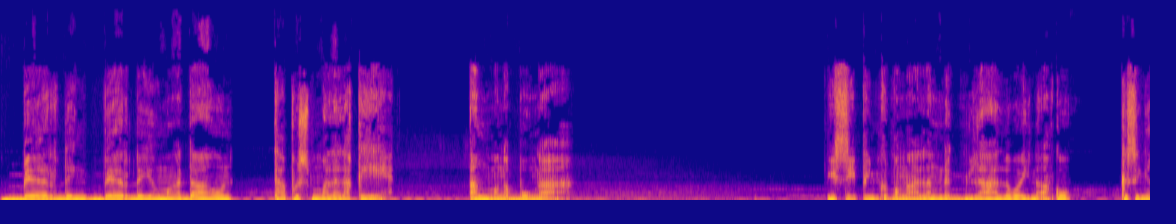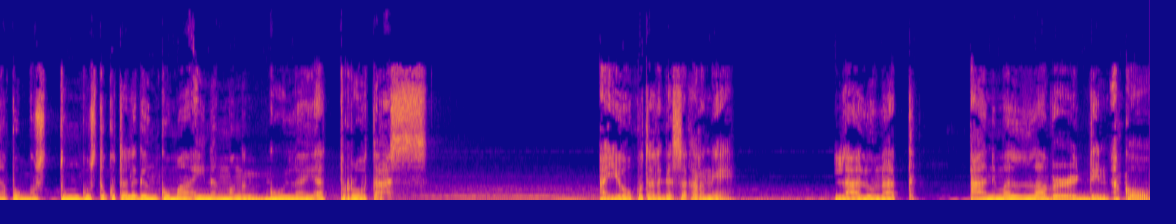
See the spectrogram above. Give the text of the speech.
Berdeng-berde yung mga dahon tapos malalaki ang mga bunga. Isipin ko pa nga lang naglalaway na ako kasi nga po gustong gusto ko talagang kumain ng mga gulay at prutas. Ayoko talaga sa karne, lalo na't animal lover din ako.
